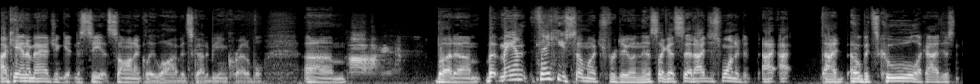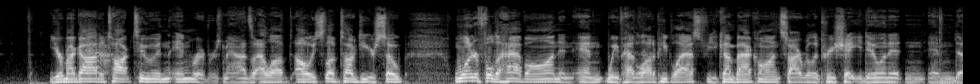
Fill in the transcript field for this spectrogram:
I can't imagine getting to see it sonically live. It's got to be incredible. Um, Oh yeah. but um, but man, thank you so much for doing this. Like I said, I just wanted to. I I, I hope it's cool. Like I just, you're my guy to talk to in, in Rivers, man. I, I love, always love talking to you. You're so wonderful to have on, and, and we've had a lot of people ask if you to come back on, so I really appreciate you doing it. And and No,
